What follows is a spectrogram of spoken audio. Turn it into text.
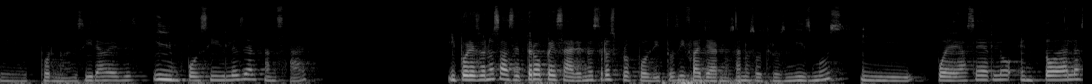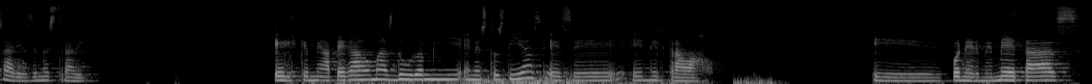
eh, por no decir a veces imposibles de alcanzar, y por eso nos hace tropezar en nuestros propósitos y fallarnos a nosotros mismos y puede hacerlo en todas las áreas de nuestra vida. El que me ha pegado más duro a mí en estos días es eh, en el trabajo. Eh, ponerme metas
